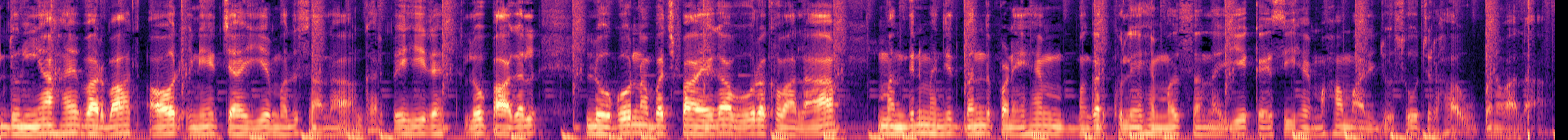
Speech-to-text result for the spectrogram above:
दुनिया है बर्बाद और इन्हें चाहिए मधुशाला। घर पे ही रह लो पागल, लोगों न बच पाएगा वो रखवाला। मंदिर मस्जिद बंद पड़े हैं, मगर खुले हैं मधुशाला। ये कैसी है महामारी जो सोच रहा ऊपर वाला?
